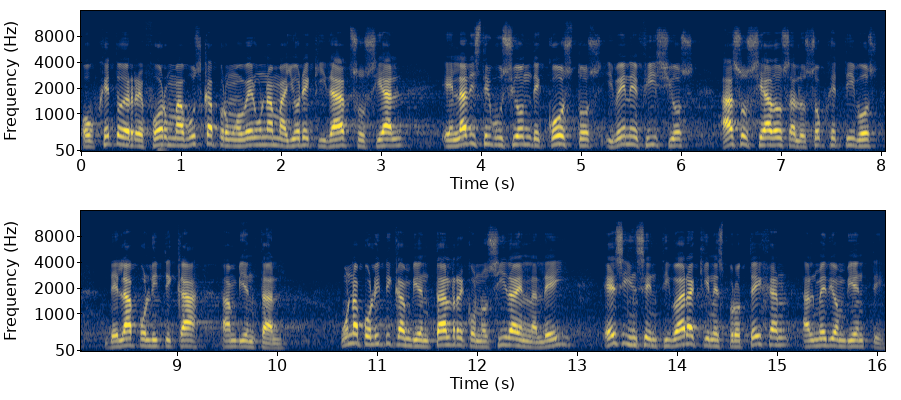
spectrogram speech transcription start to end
objeto de reforma, busca promover una mayor equidad social en la distribución de costos y beneficios asociados a los objetivos de la política ambiental. Una política ambiental reconocida en la ley es incentivar a quienes protejan al medio ambiente,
